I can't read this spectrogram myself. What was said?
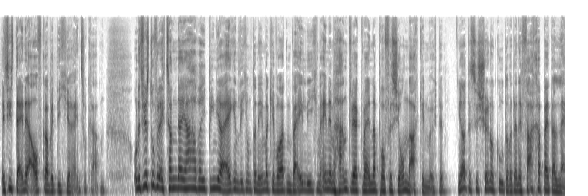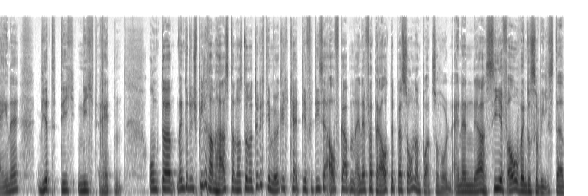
Es ist deine Aufgabe, dich hier reinzugraben. Und jetzt wirst du vielleicht sagen, na ja, aber ich bin ja eigentlich Unternehmer geworden, weil ich meinem Handwerk, meiner Profession nachgehen möchte. Ja, das ist schön und gut, aber deine Facharbeit alleine wird dich nicht retten. Und äh, wenn du den Spielraum hast, dann hast du natürlich die Möglichkeit, dir für diese Aufgaben eine vertraute Person an Bord zu holen. Einen ja, CFO, wenn du so willst. Äh,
